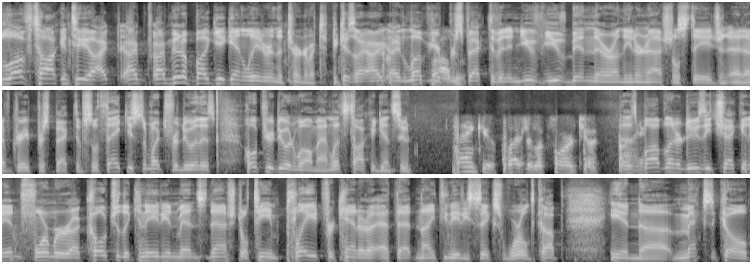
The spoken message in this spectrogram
love talking to you. I, am going to bug you again later in the tournament because I, I, I love no your perspective, and, and, you've you've been there on the international stage and, and have great perspective. So thank you so much for doing this. Hope you're doing well, man. Let's talk again soon. Thank you. Pleasure. Look forward to it. That's Bob Leonarduzzi checking in, former uh, coach of the Canadian men's national team, played for Canada at that 1986 World Cup in uh, Mexico,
